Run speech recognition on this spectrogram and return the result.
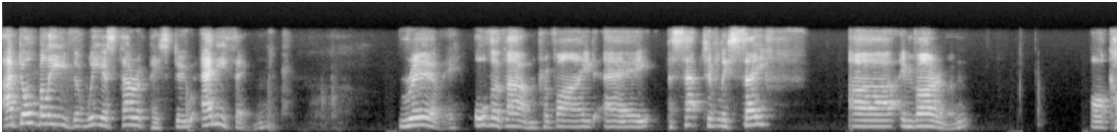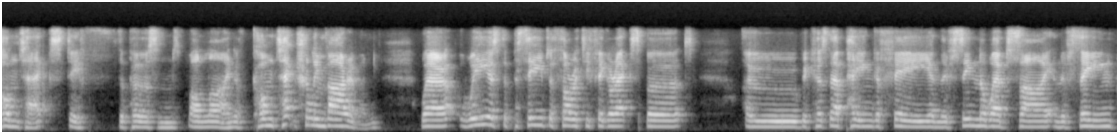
I don't believe that we as therapists do anything really other than provide a perceptively safe uh, environment or context if the person's online, a contextual environment where we, as the perceived authority figure expert, who, because they're paying a fee and they've seen the website and they've seen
